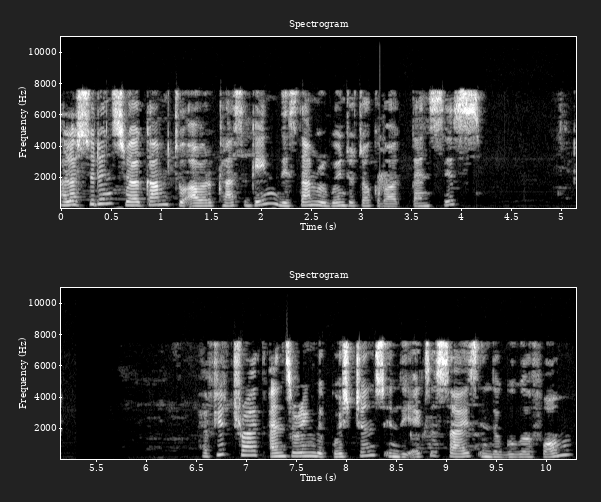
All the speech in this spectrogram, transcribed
Hello students, welcome to our class again. This time we're going to talk about tenses. Have you tried answering the questions in the exercise in the Google form?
